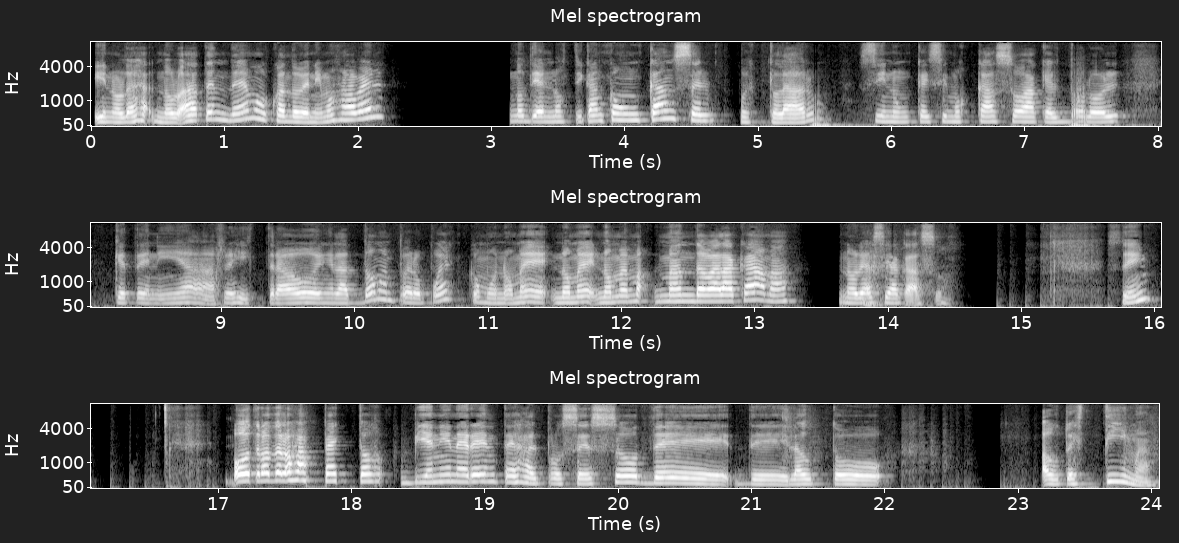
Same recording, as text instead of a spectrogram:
y no, no los atendemos. Cuando venimos a ver, nos diagnostican con un cáncer, pues claro, si nunca hicimos caso a aquel dolor que tenía registrado en el abdomen, pero pues como no me, no me, no me mandaba a la cama, no le hacía caso. ¿Sí? Otro de los aspectos bien inherentes al proceso de, la auto, autoestima,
